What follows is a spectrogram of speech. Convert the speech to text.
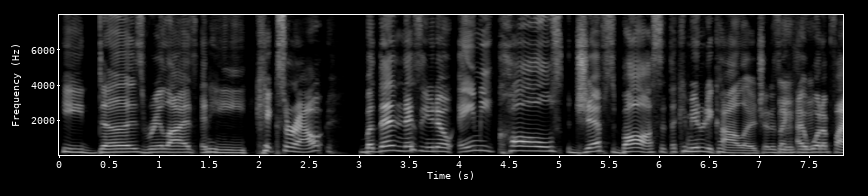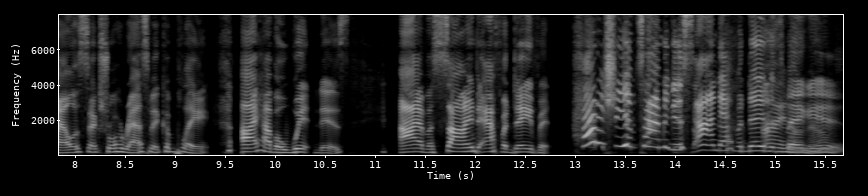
he does realize and he kicks her out. But then next thing you know, Amy calls Jeff's boss at the community college and is like, I Mhm. want to file a sexual harassment complaint. I have a witness. I have a signed affidavit. How did she have time to get signed affidavits, I Megan? know.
